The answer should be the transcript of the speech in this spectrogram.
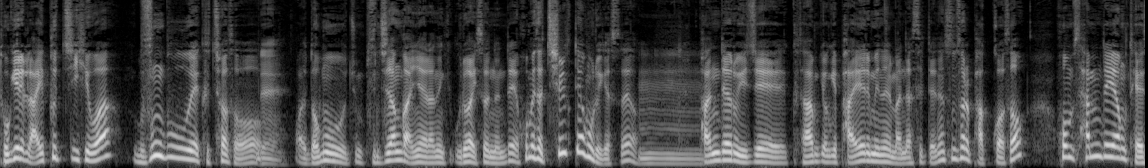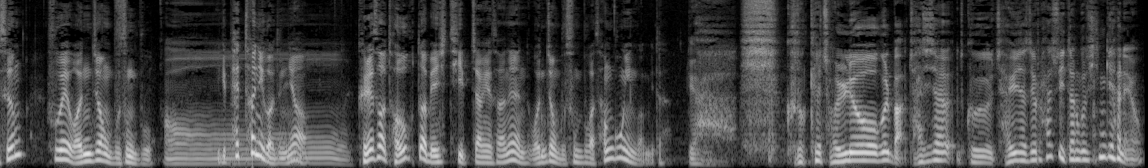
독일의 라이프치히와 무승부에 그쳐서 네. 어, 너무 좀 부진한 거 아니냐라는 우려가 있었는데 홈에서 7대 0으로 이겼어요. 음. 반대로 이제 그 다음 경기 바이에른 뮌헨을 만났을 때는 순서를 바꿔서 홈 3대 0 대승 후에 원정 무승부. 오. 어. 이게 패턴이거든요. 그래서 더욱더 맨시티 입장에서는 원정 무승부가 성공인 겁니다. 야, 그렇게 전력을 자지자 그 자유자재로 할 수 있다는 것이 신기하네요.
